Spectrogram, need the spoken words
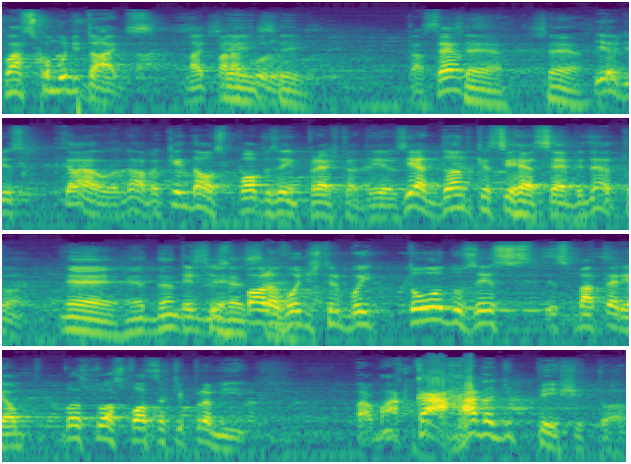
com as comunidades lá de Sei, Paracuru. sei. Tá certo? Certo, certo. E eu disse, claro, Galba, quem dá aos pobres é empresta a Deus. E é dando que se recebe, né, Tom? É, é dando que Ele se disse, recebe. Paulo, eu vou distribuir todos esse, esse material. Mostra suas fotos aqui para mim. Uma carrada de peixe, Tom.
